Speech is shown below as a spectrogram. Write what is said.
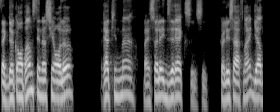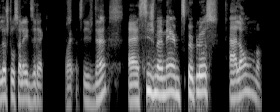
Fait que de comprendre ces notions-là, rapidement, ben, soleil direct, c'est coller sa fenêtre, garde là, je suis au soleil direct. C'est évident. si je me mets un petit peu plus à l'ombre,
